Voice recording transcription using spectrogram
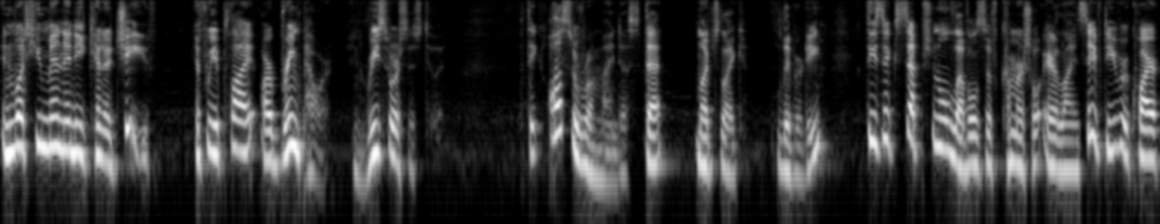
in what humanity can achieve if we apply our brainpower and resources to it. But they also remind us that, much like liberty, these exceptional levels of commercial airline safety require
